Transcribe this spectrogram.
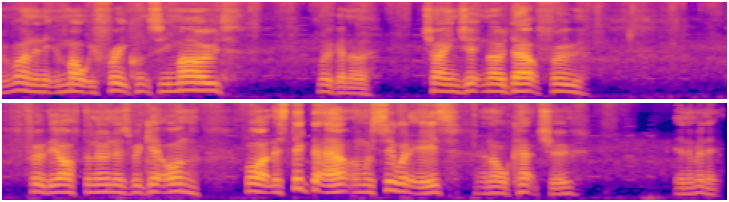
We're running it in multi-frequency mode. We're going to change it no doubt through through the afternoon as we get on. Right, let's dig that out and we'll see what it is and I'll catch you in a minute.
